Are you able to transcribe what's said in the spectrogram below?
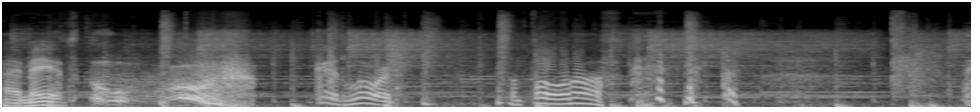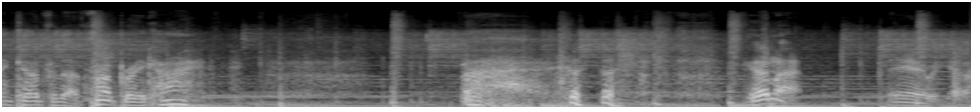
I may have. Ooh, ooh, good lord, I'm falling off. Thank God for that front brake, huh? Come on. There we go.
